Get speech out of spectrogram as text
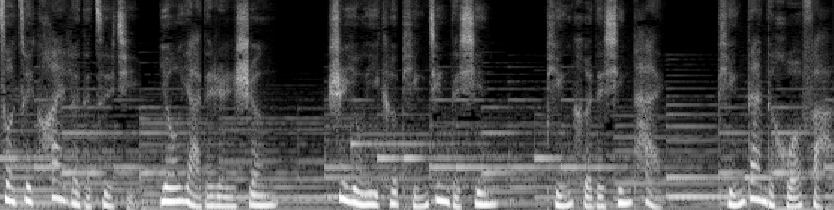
做最快乐的自己。优雅的人生，是用一颗平静的心、平和的心态、平淡的活法，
